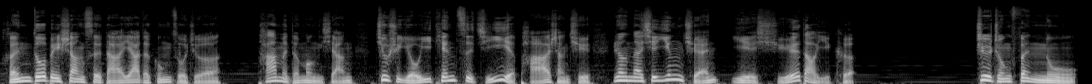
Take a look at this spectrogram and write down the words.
很多被上司打压的工作者，他们的梦想就是有一天自己也爬上去，让那些鹰犬也学到一课。这种愤怒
